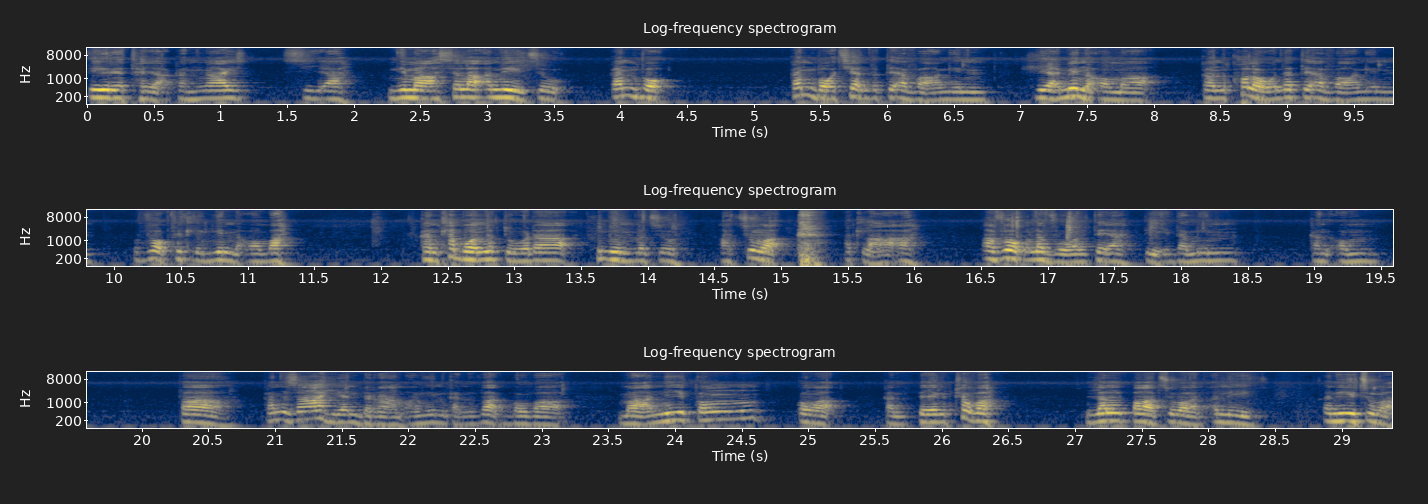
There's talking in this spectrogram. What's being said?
tire thaya kan ngai si a ni ma sala ani chu kan bo kan bo thian te awangin hliamin a oma kan kholo na te awangin vok thitlingin a oma kan thlabon na tura hunun na chu a chunga atla a avok na vol te a ti damin kan om ta kan za hian beram angin kan vak bawa ma ni kong konga kan peng thowa lalpa chuan ani ani chunga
